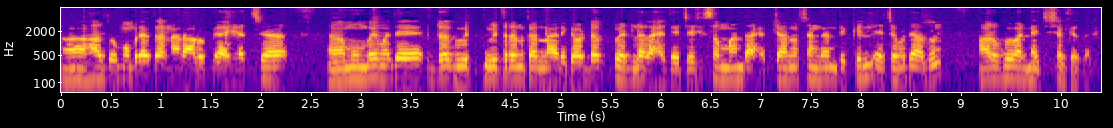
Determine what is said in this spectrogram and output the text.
हा जो मुंबईत राहणारा आरोपी आहे याच्या मुंबईमध्ये ड्रग वितरण करणारे किंवा ड्रग पेडलर आहेत याच्याशी संबंध आहेत. त्या अनुषंगाने देखील याच्यामध्ये अजून आरोपी वाढण्याची शक्यता आहे.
